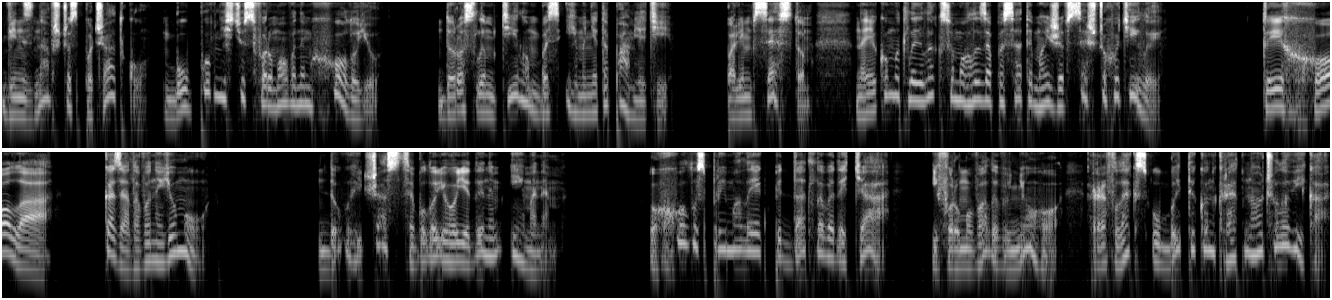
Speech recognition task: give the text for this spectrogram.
Він знав, що спочатку був повністю сформованим холою, дорослим тілом без імені та пам'яті, палімпсестом, на якому тлейлексу могли записати майже все, що хотіли. Ти хола, казали вони йому. Довгий час це було його єдиним іменем. Холу сприймали як піддатливе дитя і формували в нього рефлекс убити конкретного чоловіка,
